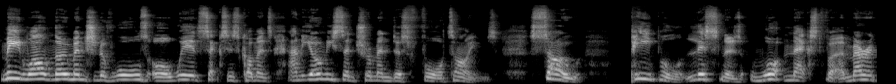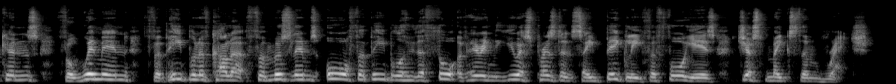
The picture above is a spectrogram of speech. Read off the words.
Meanwhile, no mention of walls or weird sexist comments, and he only said tremendous four times. So, people, listeners, what next for Americans, for women, for people of colour, for Muslims, or for people who the thought of hearing the US president say bigly for four years just makes them retch?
